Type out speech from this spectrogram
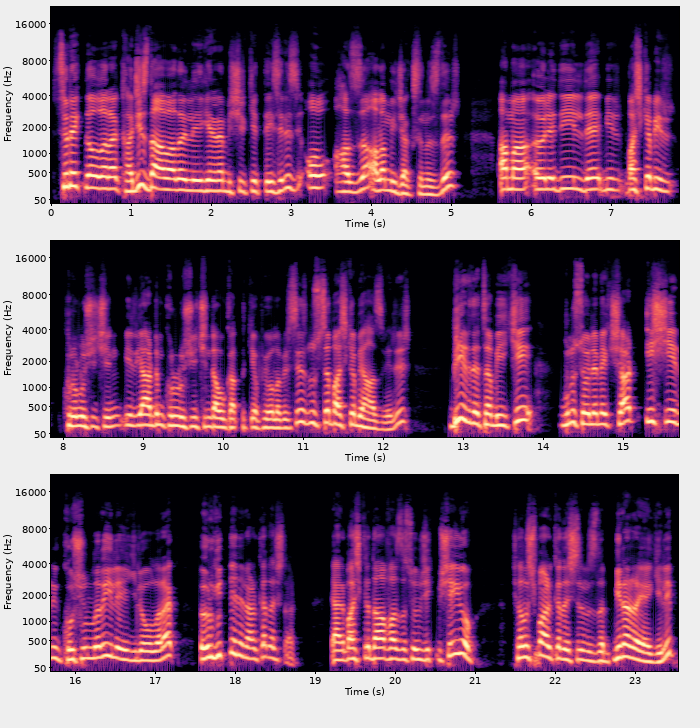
sürekli olarak haciz davalarıyla ilgilenen bir şirketteyseniz o hazzı alamayacaksınızdır. Ama öyle değil de bir başka bir kuruluş için, bir yardım kuruluşu için de avukatlık yapıyor olabilirsiniz. Bu size başka bir haz verir. Bir de tabii ki bunu söylemek şart. İş yerinin koşulları ile ilgili olarak örgütlenin arkadaşlar. Yani başka daha fazla söyleyecek bir şey yok. Çalışma arkadaşlarınızla bir araya gelip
